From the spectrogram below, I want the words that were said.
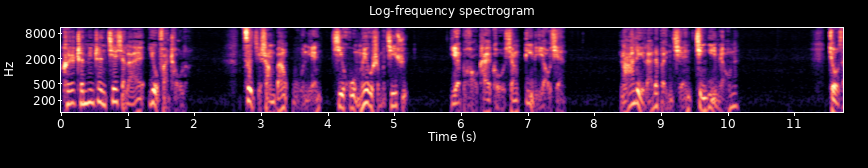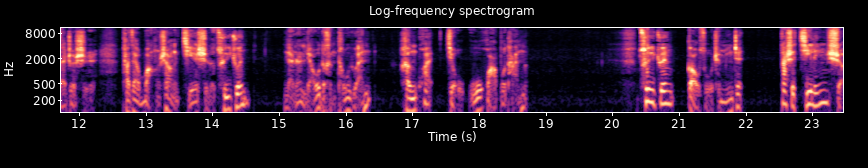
可是陈明镇接下来又犯愁了。自己上班五年，几乎没有什么积蓄，也不好开口向弟弟要钱，哪里来的本钱进疫苗呢？就在这时，他在网上结识了崔娟，两人聊得很投缘，很快就无话不谈了。崔娟告诉陈明镇，他是吉林省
